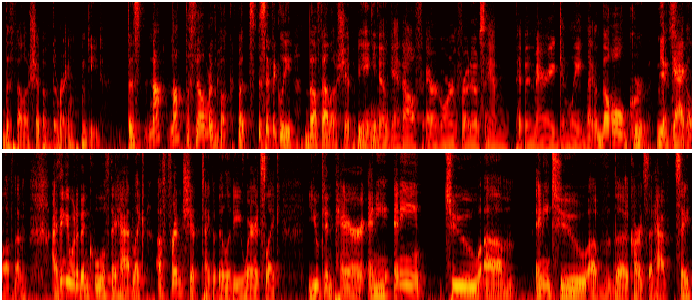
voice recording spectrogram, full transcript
the Fellowship of the Ring Indeed. This not not the film or the book, but specifically the Fellowship being you know Gandalf, Aragorn, Frodo, Sam, Pippin, Merry, Gimli, like the whole group, Yes. the gaggle of them. I think it would have been cool if they had like a friendship type ability where it's like you can pair any any two um, any two of the cards that have say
